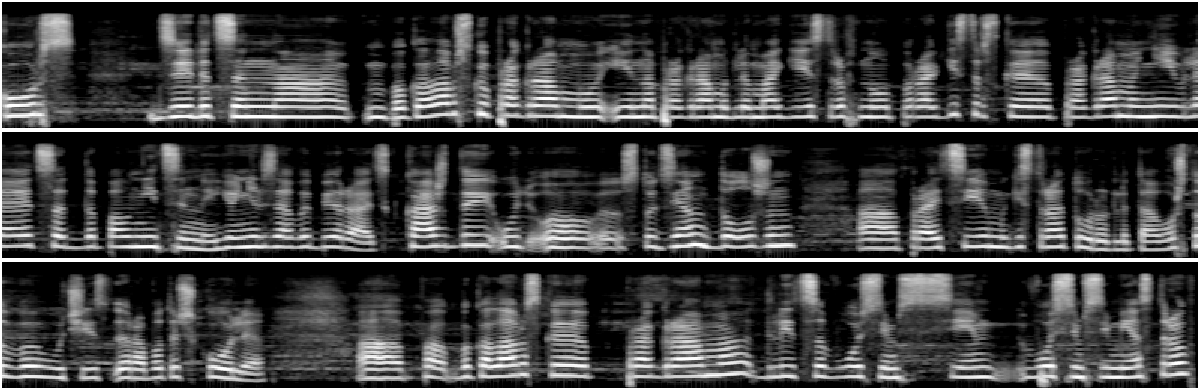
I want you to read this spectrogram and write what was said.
курс делится на бакалаврскую программу и на программу для магистров, но магистрская программа не является дополнительной, ее нельзя выбирать. Каждый студент должен а, пройти магистратуру для того, чтобы учиться, работать в школе. А, бакалаврская программа длится 8, 7, 8 семестров,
